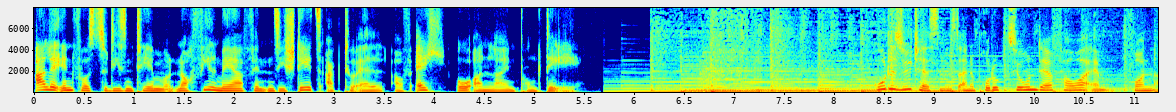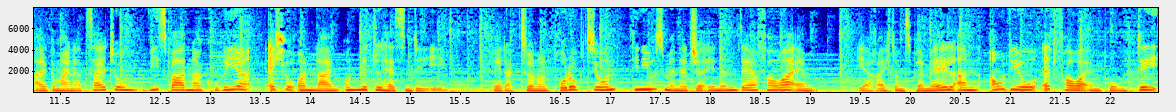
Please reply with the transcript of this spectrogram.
Alle Infos zu diesen Themen und noch viel mehr finden Sie stets aktuell auf echoonline.de. Gute Südhessen ist eine Produktion der VAM von Allgemeiner Zeitung, Wiesbadener Kurier, Echo Online und Mittelhessen.de. Redaktion und Produktion die NewsmanagerInnen der VAM. Ihr erreicht uns per Mail an audio.vam.de.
